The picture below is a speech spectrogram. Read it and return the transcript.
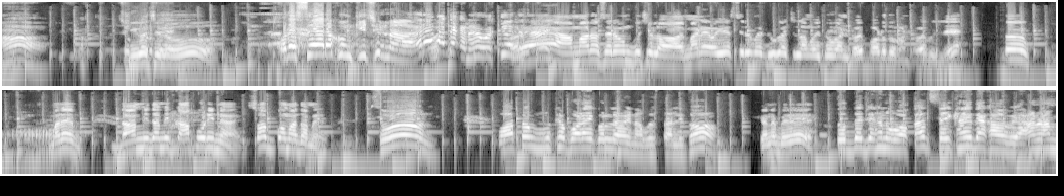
হ্যাঁ। কি সেরকম কিছু না। হচ্ছে আমারও সেরকম কিছু লয় মানে ওই এসি রুমে ঢুকেছিলাম ওই দোকানটা ওই বড় দোকানটা বুঝলি? তো মানে দামি দামি কাপড়ই নাই সব কমা দামে শোন অত মুখে বড়াই করলে হয় না বুঝতে পারলি তো? কেন বে? তোদের যেখানে ওয়াকাত সেইখানেই দেখা হবে। আর আমি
